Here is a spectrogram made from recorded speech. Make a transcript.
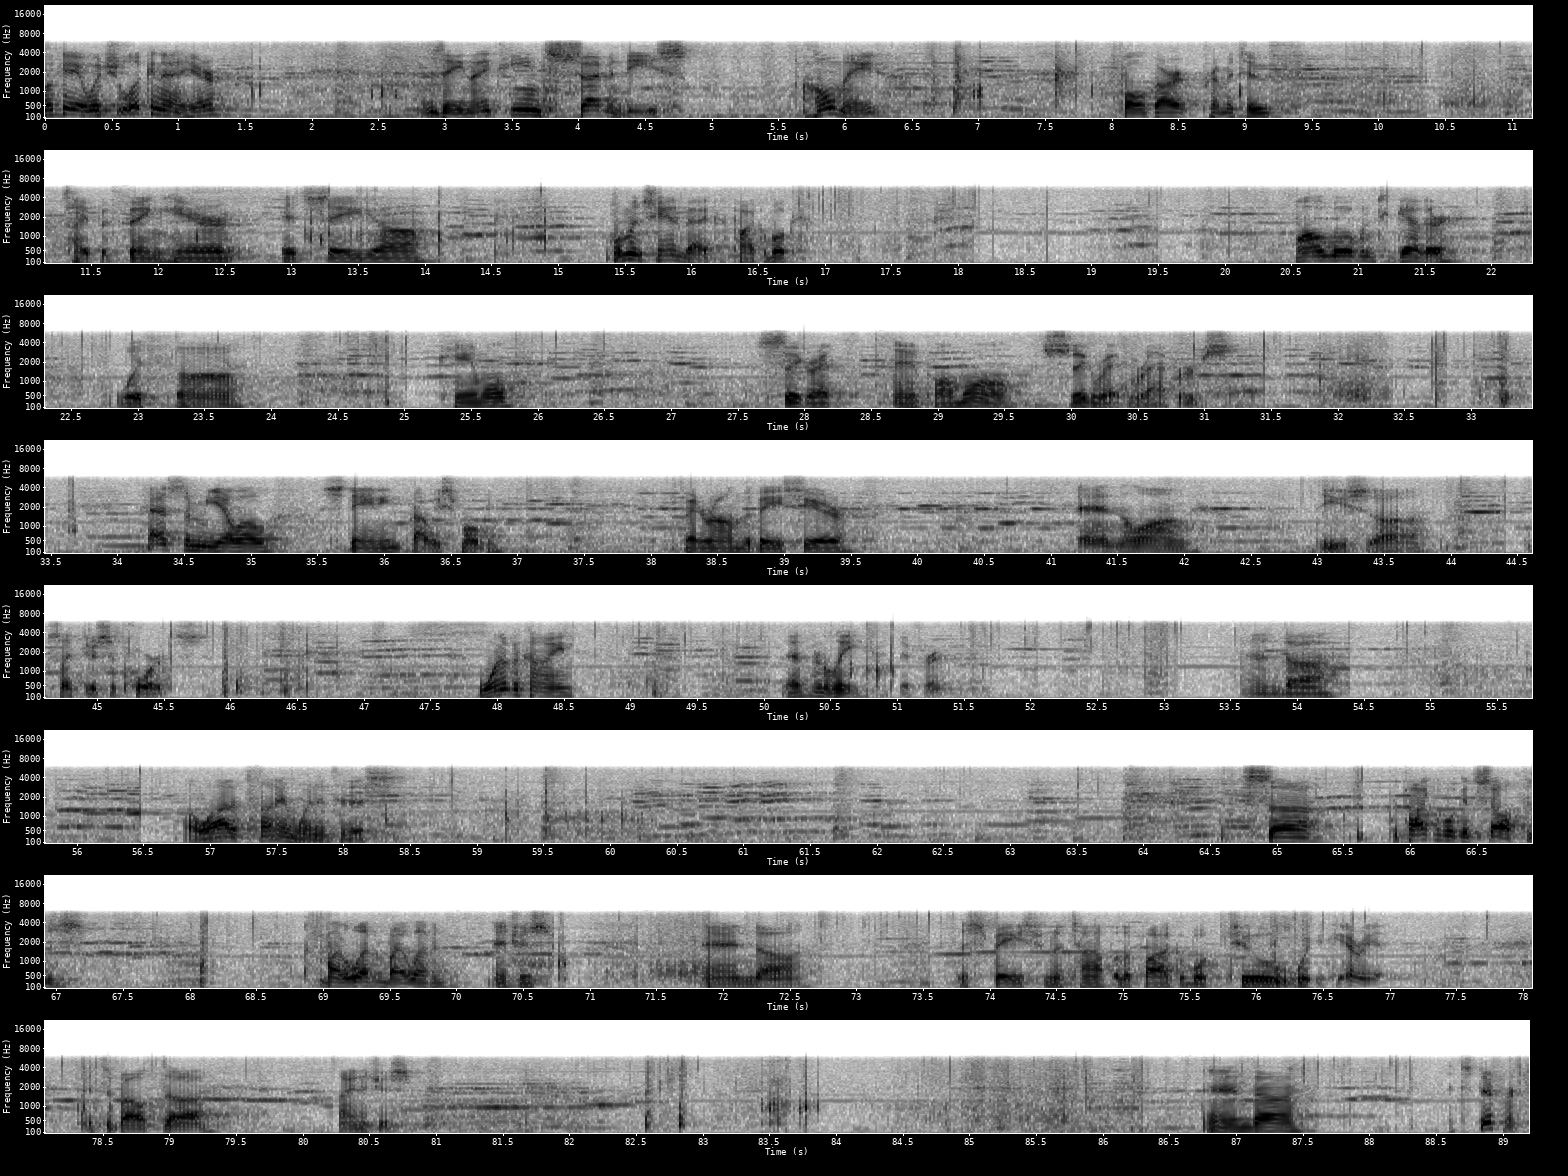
Okay, what you're looking at here is a 1970s homemade folk art primitive type of thing here. It's a uh, woman's handbag pocketbook all woven together with uh, camel cigarette and Pall Mall cigarette wrappers. Has some yellow staining, probably smoking. Right around the base here and along these, uh, looks like they're supports. One of a kind, definitely different. And uh, a lot of time went into this. It's, uh, the pocketbook itself is about 11 by 11 inches. And uh, the space from the top of the pocketbook to where you carry it it's about uh, 9 inches. And uh, it's different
